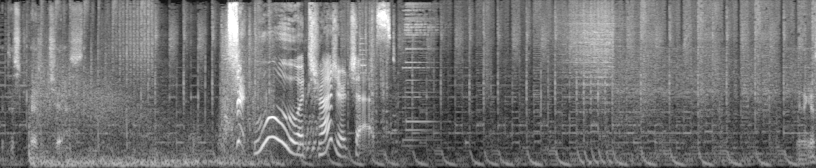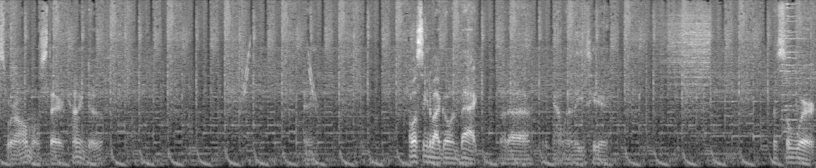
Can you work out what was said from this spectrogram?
Get this treasure chest. Ooh, a treasure chest. I guess we're almost there, kind of. Okay. I was thinking about going back, but uh, we got one of these here. This will work.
